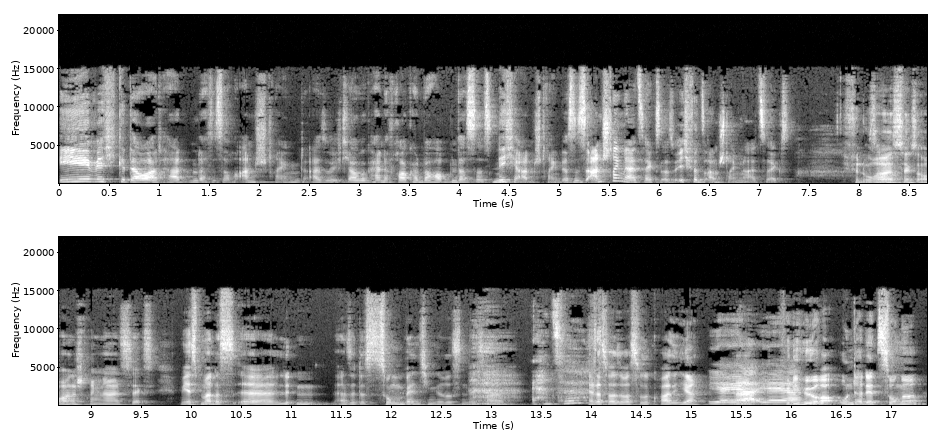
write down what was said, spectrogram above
ewig gedauert hat und das ist auch anstrengend. Also ich glaube, keine Frau kann behaupten, dass das nicht anstrengend ist. Es ist anstrengender als Sex. Also ich finde es anstrengender als Sex. Ich finde Oralsex So. auch anstrengender als Sex. Mir ist mal das äh, Lippen, also das Zungenbändchen gerissen. Deshalb. Ernsthaft? Ja, das war sowas so quasi hier. Ja, ja, ja, ja. Für die Hörer unter der Zunge.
